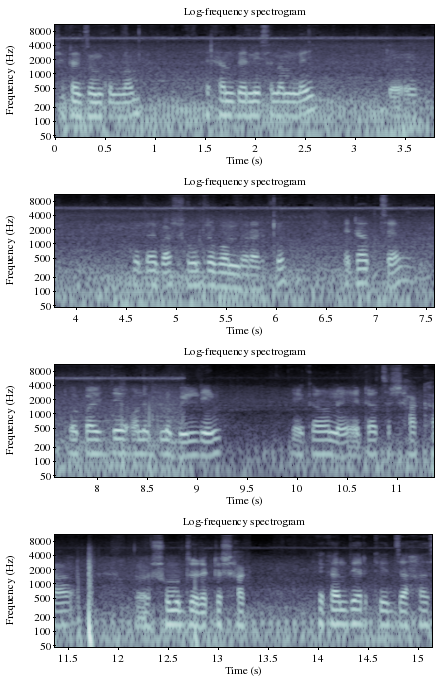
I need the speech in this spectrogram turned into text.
সেটাই জুম করলাম। এখান দিয়ে নিচে নামলেই তো কোথায় বা সমুদ্র বন্দর আর কি। এটা হচ্ছে ওই পাশ দিয়ে অনেকগুলো বিল্ডিং। এই কারণে এটা হচ্ছে শাখা সমুদ্রের একটা শাখা। এখান দিয়ে আর কি জাহাজ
